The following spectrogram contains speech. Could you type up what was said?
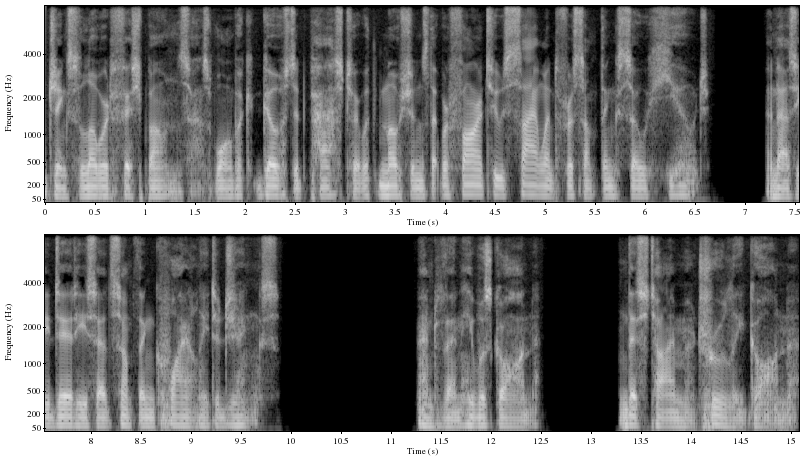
Jinx lowered Fishbones as Warwick ghosted past her with motions that were far too silent for something so huge, and as he did, he said something quietly to Jinx. And then he was gone. This time truly gone.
